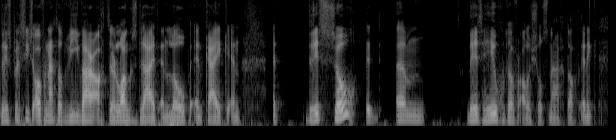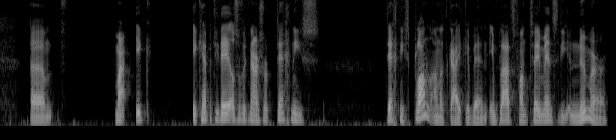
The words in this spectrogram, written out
er is precies over nagedacht wie waar achter langs draait en lopen en kijken en het, er is zo ehm, er is heel goed over alle shots nagedacht en ik ehm, maar ik ik heb het idee alsof ik naar een soort technisch, technisch plan aan het kijken ben. In plaats van twee mensen die een nummer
